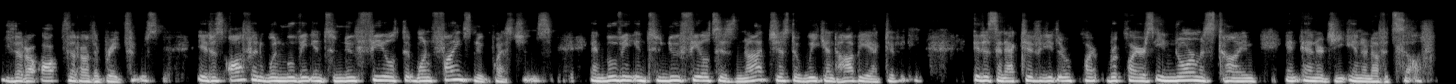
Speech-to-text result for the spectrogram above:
that are, uh, that are the breakthroughs. It is often when moving into new fields that one finds new questions. And moving into new fields is not just a weekend hobby activity. It is an activity that require, requires enormous time and energy in and of itself.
